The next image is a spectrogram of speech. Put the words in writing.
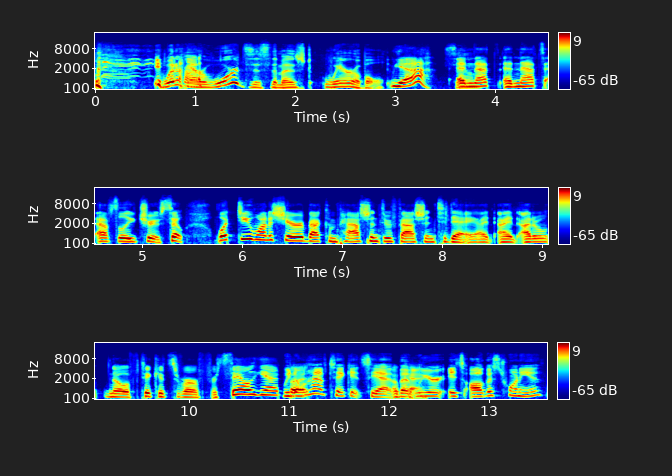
One of our awards is the most wearable. Yeah, So- and that's and that's absolutely true. So, what do you want to share about Compassion Through Fashion today? I I, I don't know if tickets are for sale yet. We but don't have tickets yet, but we're it's August twentieth.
